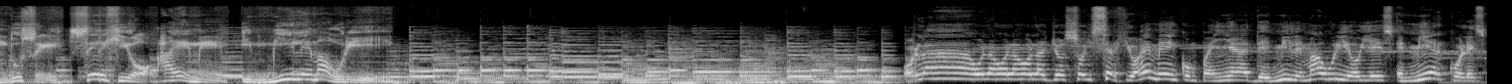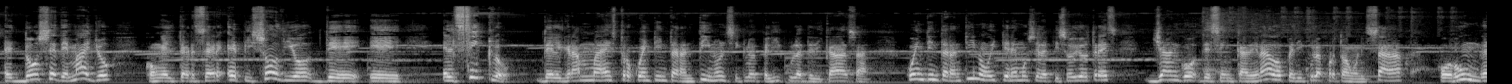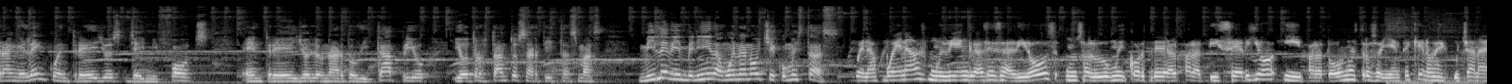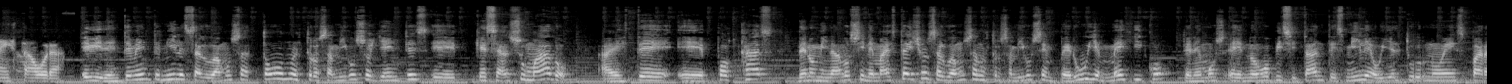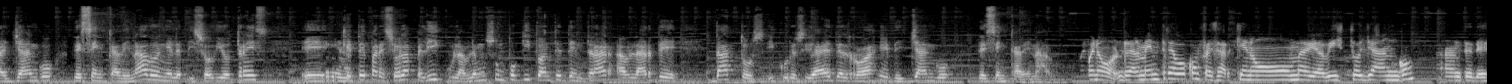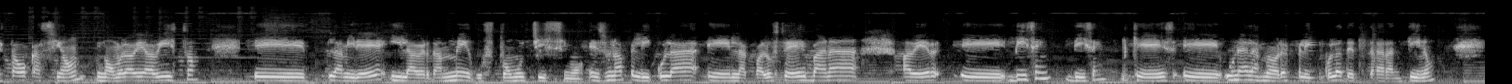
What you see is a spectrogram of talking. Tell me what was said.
Conduce Sergio AM y Mile Mauri. Hola, hola, hola, hola, yo soy Sergio AM en compañía de Mile Mauri. Hoy es el miércoles eh, 12 de mayo con el tercer episodio de eh, el ciclo del gran maestro Quentin Tarantino, el ciclo de películas dedicadas a Quentin Tarantino. Hoy tenemos el episodio 3, Django desencadenado, película protagonizada por un gran elenco, entre ellos Jamie Foxx, entre ellos Leonardo DiCaprio y otros tantos artistas más. Mile, bienvenida, buena noche, ¿cómo estás? Buenas, buenas, muy bien, gracias a Dios. Un saludo muy cordial para ti, Sergio, y para todos nuestros oyentes que nos escuchan a esta hora. Evidentemente, Mile, saludamos a todos nuestros amigos oyentes eh, que se han sumado a este eh, podcast denominado Cinema Station. Saludamos a nuestros amigos en Perú y en México. Tenemos eh, nuevos visitantes. Mile, hoy el turno es para Django desencadenado en el episodio 3. Eh, ¿Qué te pareció la película? Hablemos un poquito antes de entrar a hablar de datos y curiosidades del rodaje de Django desencadenado. Bueno, realmente debo confesar que no me había visto Django antes de esta ocasión, no me lo había visto. Eh, la miré y la verdad me gustó muchísimo. Es una película en la cual ustedes van a, a ver, eh, dicen, dicen que es eh, una de las mejores películas de Tarantino,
